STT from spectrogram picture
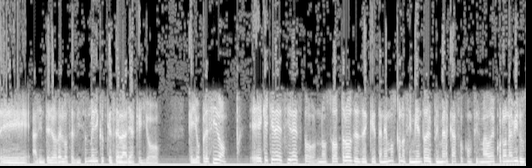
eh, al interior de los servicios médicos, que es el área que yo que yo presido. Eh, ¿Qué quiere decir esto? Nosotros, desde que tenemos conocimiento del primer caso confirmado de coronavirus,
